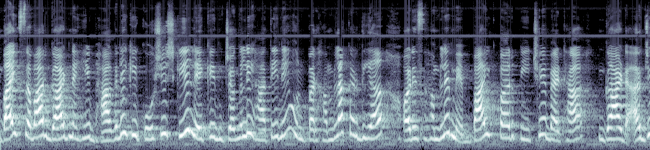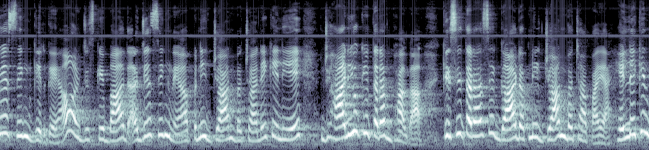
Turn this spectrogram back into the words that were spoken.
बाइक सवार गार्ड ने ही भागने की कोशिश की, लेकिन जंगली हाथी ने उन पर हमला कर दिया और इस हमले में बाइक पर पीछे बैठा गार्ड अजय सिंह गिर गया और जिसके बाद अजय सिंह ने अपनी जान बचाने के लिए झाड़ियों की तरफ़ भागा। किसी तरह से गार्ड अपनी जान बचा पाया है, लेकिन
